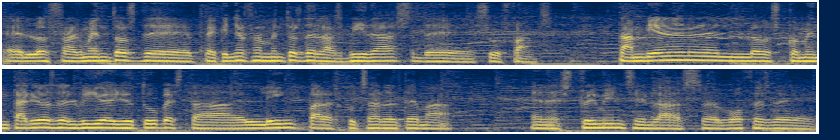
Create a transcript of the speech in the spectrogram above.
eh, los fragmentos de, pequeños fragmentos de las vidas de sus fans. También en los comentarios del vídeo de YouTube está el link para escuchar el tema en streaming sin las eh, voces de,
